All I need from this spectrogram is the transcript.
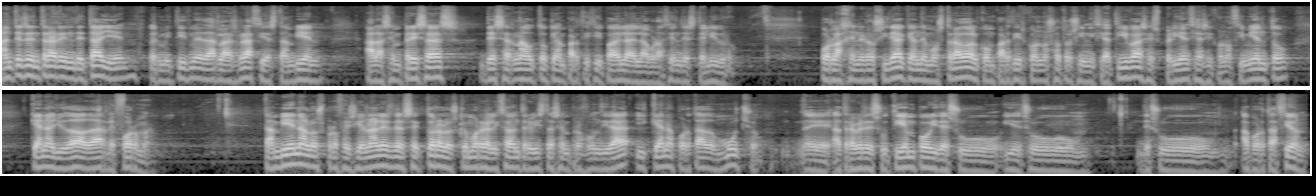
Antes de entrar en detalle, permitidme dar las gracias también a las empresas de Sernauto que han participado en la elaboración de este libro por la generosidad que han demostrado al compartir con nosotros iniciativas, experiencias y conocimiento que han ayudado a darle forma. También a los profesionales del sector a los que hemos realizado entrevistas en profundidad y que han aportado mucho eh, a través de su tiempo y, de su, de su aportación.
